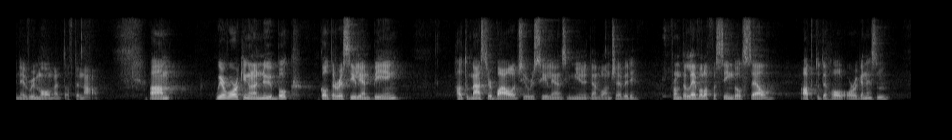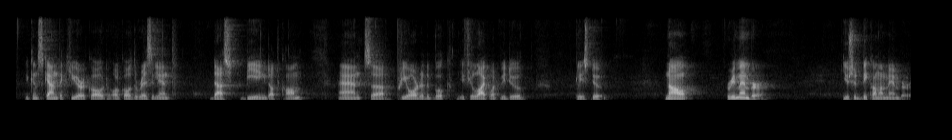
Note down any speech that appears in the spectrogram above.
in every moment of the now. Um, we are working on a new book called The Resilient Being How to Master Biology, Resilience, Immunity, and Longevity. From the level of a single cell up to the whole organism. You can scan the QR code or go to resilient being.com and uh, pre order the book. If you like what we do, please do. Now, remember, you should become a member.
